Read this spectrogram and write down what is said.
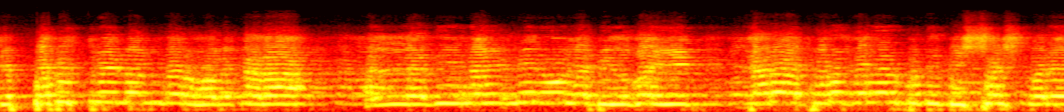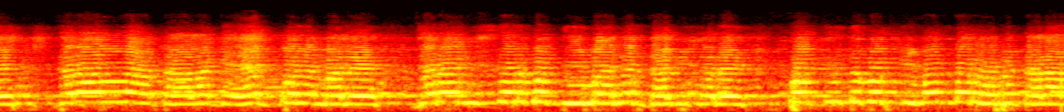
যে পবিত্র ইমানদার হবে কারা? আল্লাযীনা ইউমিনুনা বিল গায়ব যারা পরকালের প্রতি বিশ্বাস করে, যারা আল্লাহ তাআলাকে এক বলে মানে যারা নিজেদের মধ্যে ঈমানের দাবি করে, প্রকৃতপক্ষে ইমানদার হবে তারা।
